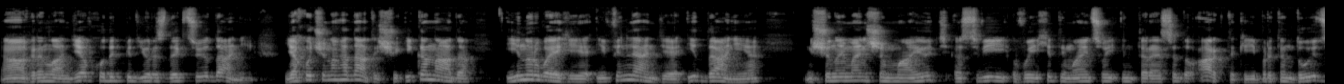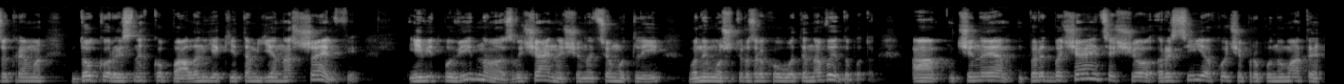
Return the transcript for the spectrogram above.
Гренландія входить під юрисдикцію Данії. Я хочу нагадати, що і Канада, і Норвегія, і Фінляндія, і Данія щонайменше мають свій вихід і мають свої інтереси до Арктики і претендують, зокрема, до корисних копалин, які там є на шельфі. І відповідно, звичайно, що на цьому тлі вони можуть розраховувати на видобуток. А чи не передбачається, що Росія хоче пропонувати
